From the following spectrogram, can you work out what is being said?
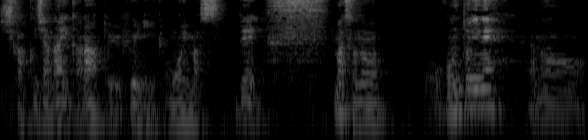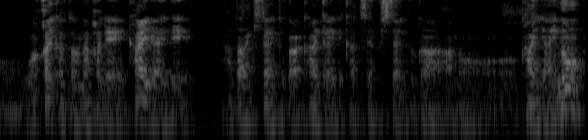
資格じゃないかなというふうに思います。で、まあその、本当にね、あの、若い方の中で海外で働きたいとか、海外で活躍したいとか、あの、海外の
